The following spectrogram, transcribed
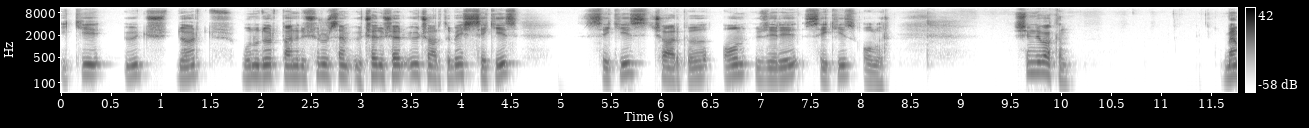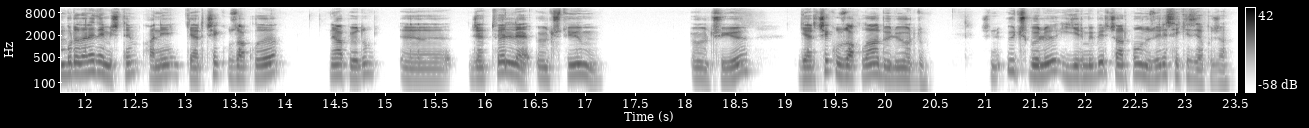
2, 3, 4. Bunu 4 tane düşürürsem 3'e düşer. 3 artı 5 8. 8 çarpı 10 üzeri 8 olur. Şimdi bakın. Ben burada ne demiştim? Hani gerçek uzaklığı ne yapıyordum? Ee, cetvelle ölçtüğüm ölçüyü gerçek uzaklığa bölüyordum. Şimdi 3 bölü 21 çarpı 10 üzeri 8 yapacağım.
